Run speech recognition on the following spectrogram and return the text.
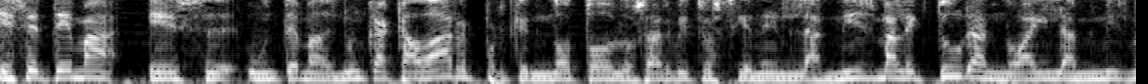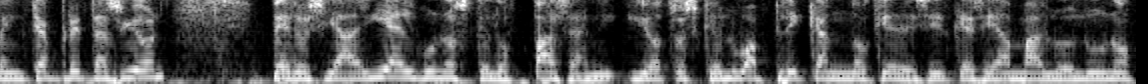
Ese tema es eh, un tema de nunca acabar porque no todos los árbitros tienen la misma lectura, no hay la misma interpretación, pero si hay algunos que los pasan y otros que lo aplican, no quiere decir que sea malo el uno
